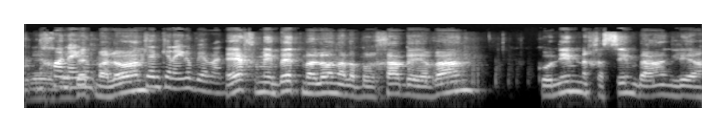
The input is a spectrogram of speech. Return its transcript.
ב, נכון, בבית היינו, מלון. כן, כן, היינו ביוון. איך מבית מלון על הבריכה ביוון קונים נכסים באנגליה?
